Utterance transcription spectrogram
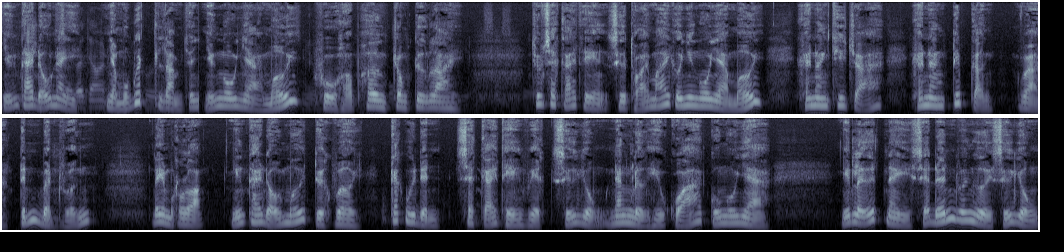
Những thay đổi này nhằm mục đích làm cho những ngôi nhà mới phù hợp hơn trong tương lai. Chúng sẽ cải thiện sự thoải mái của những ngôi nhà mới, khả năng chi trả, khả năng tiếp cận và tính bền vững. Đây là một loạt những thay đổi mới tuyệt vời. Các quy định sẽ cải thiện việc sử dụng năng lượng hiệu quả của ngôi nhà. Những lợi ích này sẽ đến với người sử dụng.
